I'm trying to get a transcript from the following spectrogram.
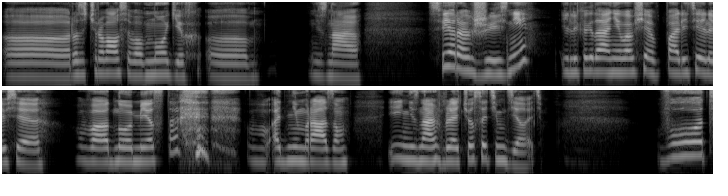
э, разочаровался во многих, э, не знаю, сферах жизни, или когда они вообще полетели все в одно место одним разом, и не знаешь, блядь, что с этим делать. Вот,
